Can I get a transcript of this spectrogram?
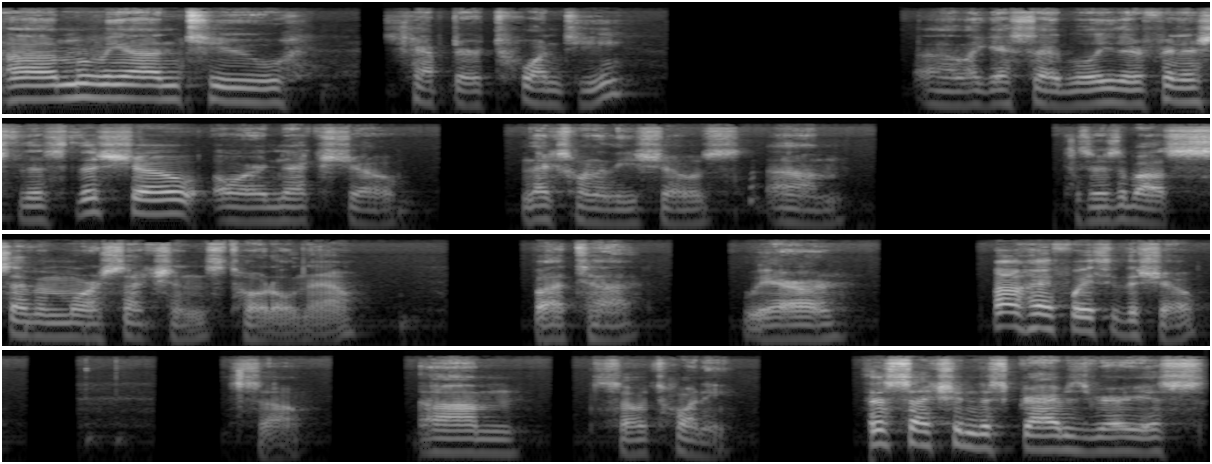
uh, moving on to chapter twenty. Uh, like I said, we'll either finish this this show or next show, next one of these shows. Um, because there's about seven more sections total now, but uh, we are about halfway through the show. So, um, so twenty. This section describes various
